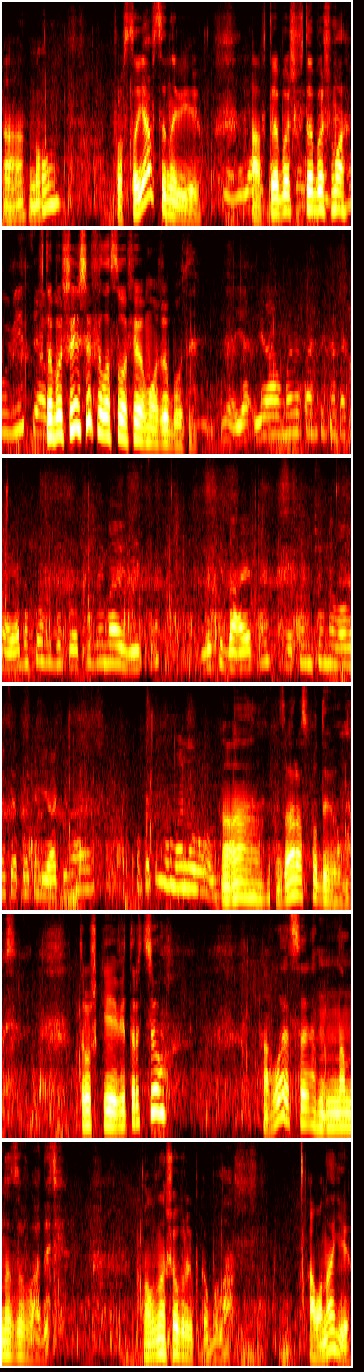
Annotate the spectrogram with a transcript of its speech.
А, ну. Просто я в це не вірю. Ні, ну, А в тебе ж в тебе ж ма. в тебе ж інша філософія може бути. Ні, я, я, в мене тактика така, я доходжу до точки, займаю місце, ви кидаєте, якщо нічого не ловиться, потім я кидаю, а потім нормально ловимо. А, зараз подивимось. Трошки є вітерцю, але це нам не завадить. Головне, щоб рибка була. А вона є.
